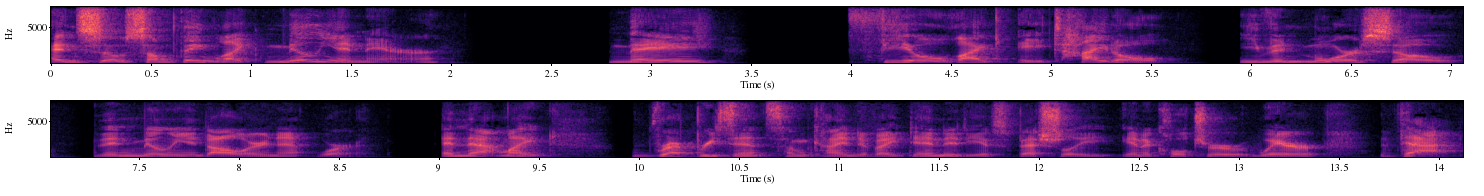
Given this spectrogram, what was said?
And so something like millionaire may feel like a title even more so than million dollar net worth. And that might represent some kind of identity, especially in a culture where that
